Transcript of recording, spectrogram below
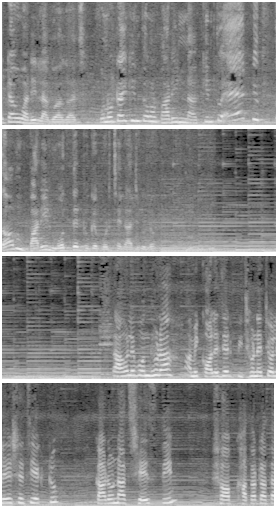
এটাও বাড়ির লাগোয়া গাছ। কোনোটাই কিন্তু আমার বাড়ির না, কিন্তু একদম বাড়ির মধ্যে ঢুকে পড়ছে গাছগুলো। তাহলে বন্ধুরা, আমি কলেজের পিছনে চলে এসেছি একটু, কারণ আজ শেষ দিন। সব খাতা টাতা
